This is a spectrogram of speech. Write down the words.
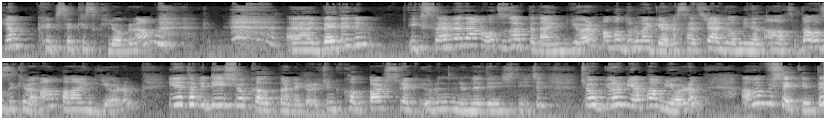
Kilom 48 kilogram. Ee, bedenim XL beden ve 34 beden giyiyorum ama duruma göre mesela Trendyol Mini'nin altında 32 beden falan giyiyorum. Yine tabii değişiyor kalıplarına göre çünkü kalıplar sürekli ürünün ürüne değiştiği için çok yorum yapamıyorum. Ama bu şekilde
